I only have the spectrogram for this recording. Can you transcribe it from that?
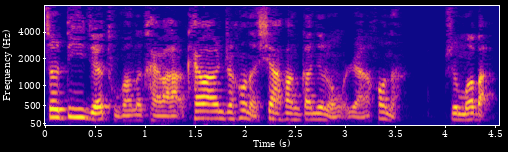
这是第一节土方的开挖。开挖完之后呢，下放钢筋笼，然后呢支模板。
